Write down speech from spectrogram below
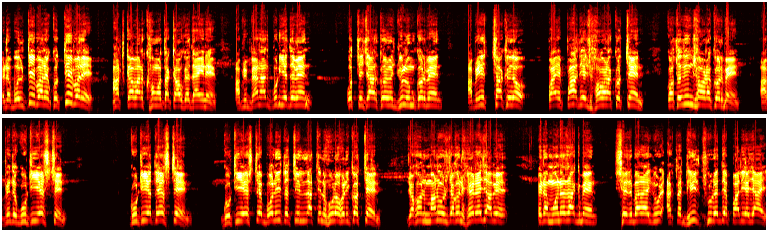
এটা বলতেই পারে, করতেই পারে, আটকাবার ক্ষমতা কাউকে দেয় না আপনি ব্যানার পুড়িয়ে দেবেন, অত্যাচার করবেন, জুলুম করবেন, আপনি ইচ্ছা করে পায়ে পা দিয়ে ঝগড়া করছেন, কতদিন ঝগড়া করবেন? আপনি তো গুটিয়ে এসছেন গুটিয়েতে এসছেন, গুটিয়ে এসছে বলি তো চিল্লাচ্ছেন, হুড়োহুড়ি করছেন। যখন মানুষ যখন হেরে যাবে, এটা মনে রাখবেন শেষবেলায় একটা ঢিল ছুঁড়ে দিয়ে পালিয়ে যায়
